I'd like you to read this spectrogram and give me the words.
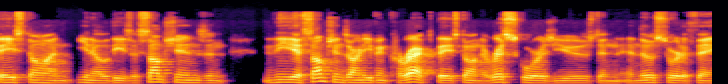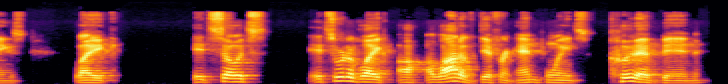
based on you know these assumptions and the assumptions aren't even correct based on the risk scores used and and those sort of things. Like it's so it's it's sort of like a, a lot of different endpoints could have been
